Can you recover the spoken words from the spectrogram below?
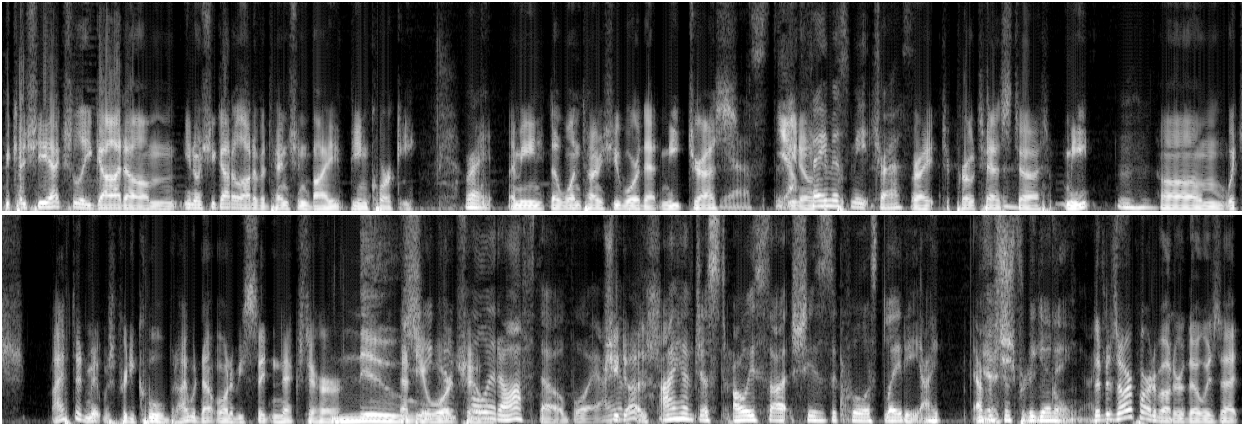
because she actually got, um, you know, she got a lot of attention by being quirky. Right. I mean, the one time she wore that meat dress. Yes. The You know, famous meat dress. right to protest uh, meat, Mhm. um, which I have to admit was pretty cool. But I would not want to be sitting next to her No. at the She award can pull it off, though, boy. I She have- does. I have just always thought she's the coolest lady. I ever Yeah, since the beginning. I The bizarre part about her, though, is that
